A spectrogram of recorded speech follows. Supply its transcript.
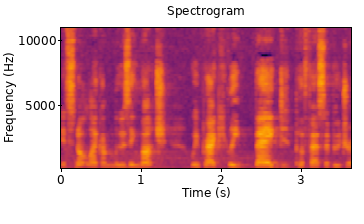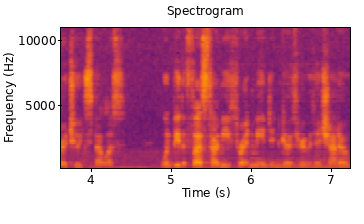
It's not like I'm losing much. We practically begged Professor Boudreaux to expel us. Wouldn't be the first time you threatened me and didn't go through with it, Shadow.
